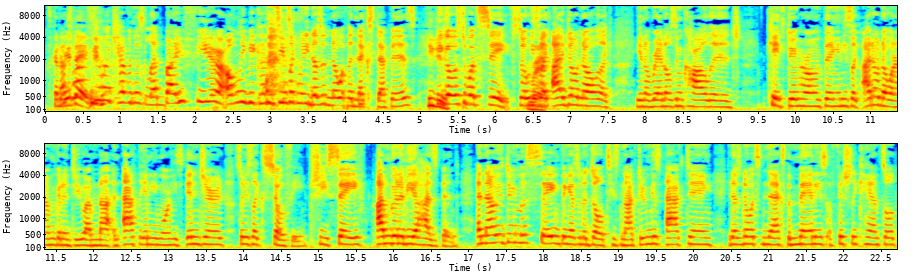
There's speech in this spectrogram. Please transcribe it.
It's going to That's be a why I feel like Kevin is led by fear, only because it seems like when he doesn't know what the next step is, he, just- goes to what's safe. So he's Right. like, I don't know, like, you know, Randall's in college, Kate's doing her own thing, and he's like, I don't know what I'm gonna do. I'm not an athlete anymore. He's injured. So he's like, Sophie, she's safe. I'm gonna be a husband. And now he's doing the same thing as an adult. He's not doing his acting. He doesn't know what's next. The Manny's officially canceled.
